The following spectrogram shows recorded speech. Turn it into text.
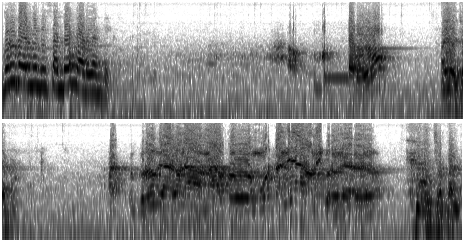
గురుగారిని మీ సందేహం అడగండి. అయ్యో చెప్పండి. గురువు గారు నా- నాకు మూడు సందేహాలు ఉన్నాయి గురువు గారు చెప్పండి.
